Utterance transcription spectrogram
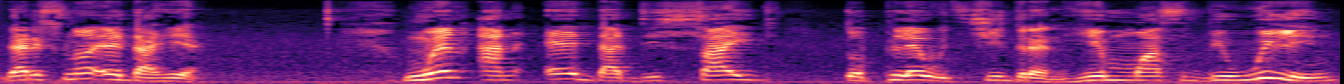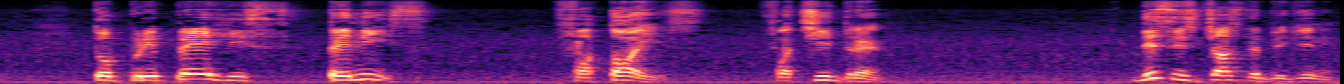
There is no elder here. When an elder decides to play with children, he must be willing to prepare his penis for toys for children. This is just the beginning.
